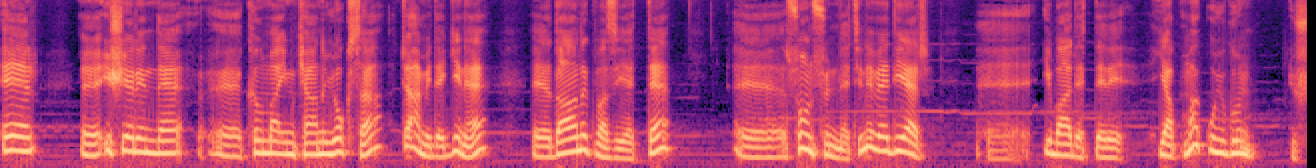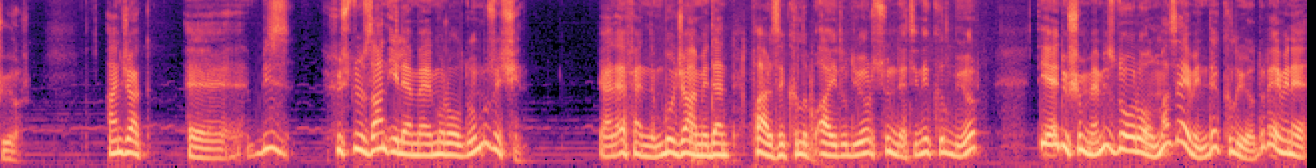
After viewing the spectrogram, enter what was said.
eğer e, iş yerinde e, kılma imkanı yoksa camide yine e, dağınık vaziyette e, son sünnetini ve diğer e, ibadetleri yapmak uygun düşüyor. Ancak e, biz hüsnü zan ile memur olduğumuz için yani efendim bu camiden farzı kılıp ayrılıyor, sünnetini kılmıyor diye düşünmemiz doğru olmaz. Evinde kılıyordur, evine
